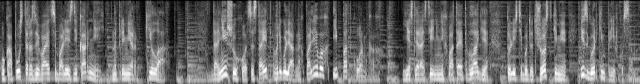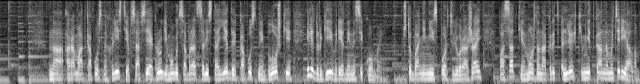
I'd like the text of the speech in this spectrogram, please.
у капусты развиваются болезни корней, например, кила. Дальнейший уход состоит в регулярных поливах и подкормках. Если растениям не хватает влаги, то листья будут жесткими и с горьким привкусом. На аромат капустных листьев со всей округи могут собраться листоеды, капустные бложки или другие вредные насекомые. Чтобы они не испортили урожай, посадки можно накрыть легким нетканным материалом.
